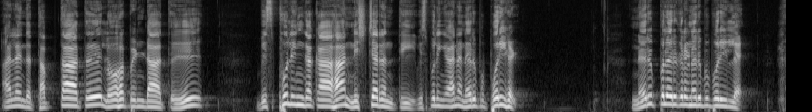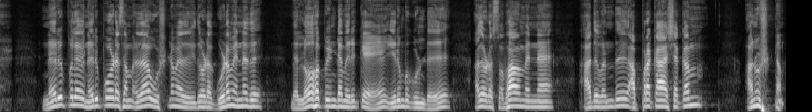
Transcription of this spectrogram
அதில் இந்த தப்தாத்து லோகப்பிண்டாத்து விஸ்புலிங்கக்காக நிஷ்சரந்தி. விஸ்புலிங்கான நெருப்பு பொறிகள். நெருப்பில் இருக்கிற நெருப்பு பொறி இல்லை. நெருப்பில் நெருப்போட சம் அதாவது உஷ்ணம் அது இதோட குணம் என்னது? இந்த லோகப்பிண்டம் இருக்கே இரும்பு குண்டு. அதோட சுபாவம் என்ன? அது வந்து அப்பிரகாசகம் அனுஷ்ணம்.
